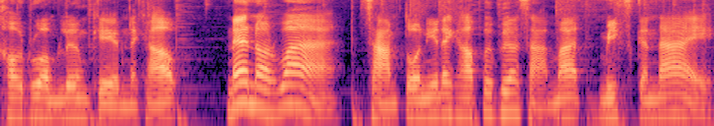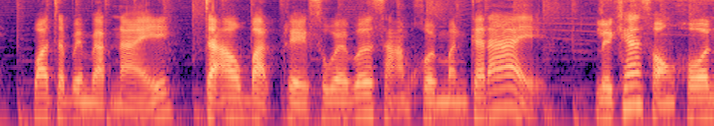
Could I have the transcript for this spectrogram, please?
เข้าร่วมเริ่มเกมนะครับ แน่นอนว่า 3 ตัวนี้นะครับเพื่อนๆสามารถมิกซ์กันได้ ว่าจะเป็นแบบไหน จะเอาบัตรเพล y ซ u r v i v o r 3คนมันก็ได้ หรือแค่ 2 คน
